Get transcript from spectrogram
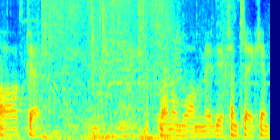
Okay. One on one, maybe I can take him.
